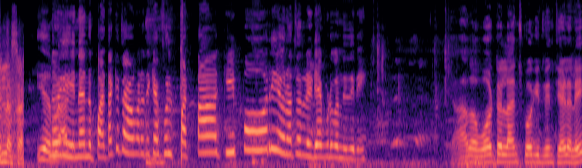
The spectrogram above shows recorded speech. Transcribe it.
ಇಲ್ಲ ಸರ್. ನೋಡಿ ನಾನು ಪಟಾಕಿ ಮಾಡೋದಕ್ಕೆ ಫುಲ್ ಪಟಾಕಿ ಪೋರಿ ಅವ್ರ ಹತ್ರ ರೆಡಿ ಆಗ್ಬಿಟ್ಟು ಬಂದಿದ್ದೀನಿ. ಯಾವುದೋ ಹೋಟೆಲ್ ಲಾಂಚ್ಗೆ ಹೋಗಿದ್ವಿ ಅಂತ ಹೇಳಲಿ.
